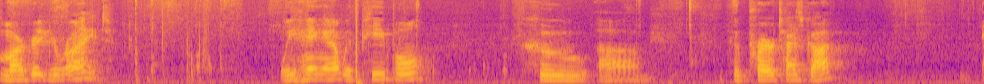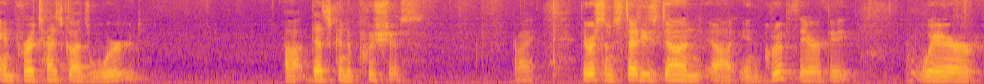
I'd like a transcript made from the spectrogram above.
Margaret, you're right. We hang out with people who, um, who prioritize God and prioritize God's word. Uh, that's going to push us, right? There are some studies done uh, in group therapy where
